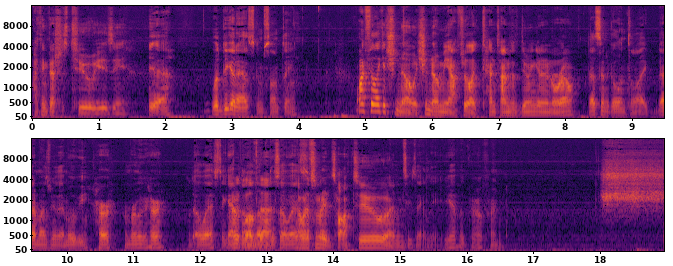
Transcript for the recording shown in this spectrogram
I think that's just too easy. Yeah. Well, you gotta ask him something. Well, I feel like it should know. It should know me after like ten times of doing it in a row. That's gonna go into like that reminds me of that movie, Her. Remember the movie Her? With the OS. The guy I would love that. This OS. I would have somebody to talk to, and That's exactly. You have a girlfriend.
